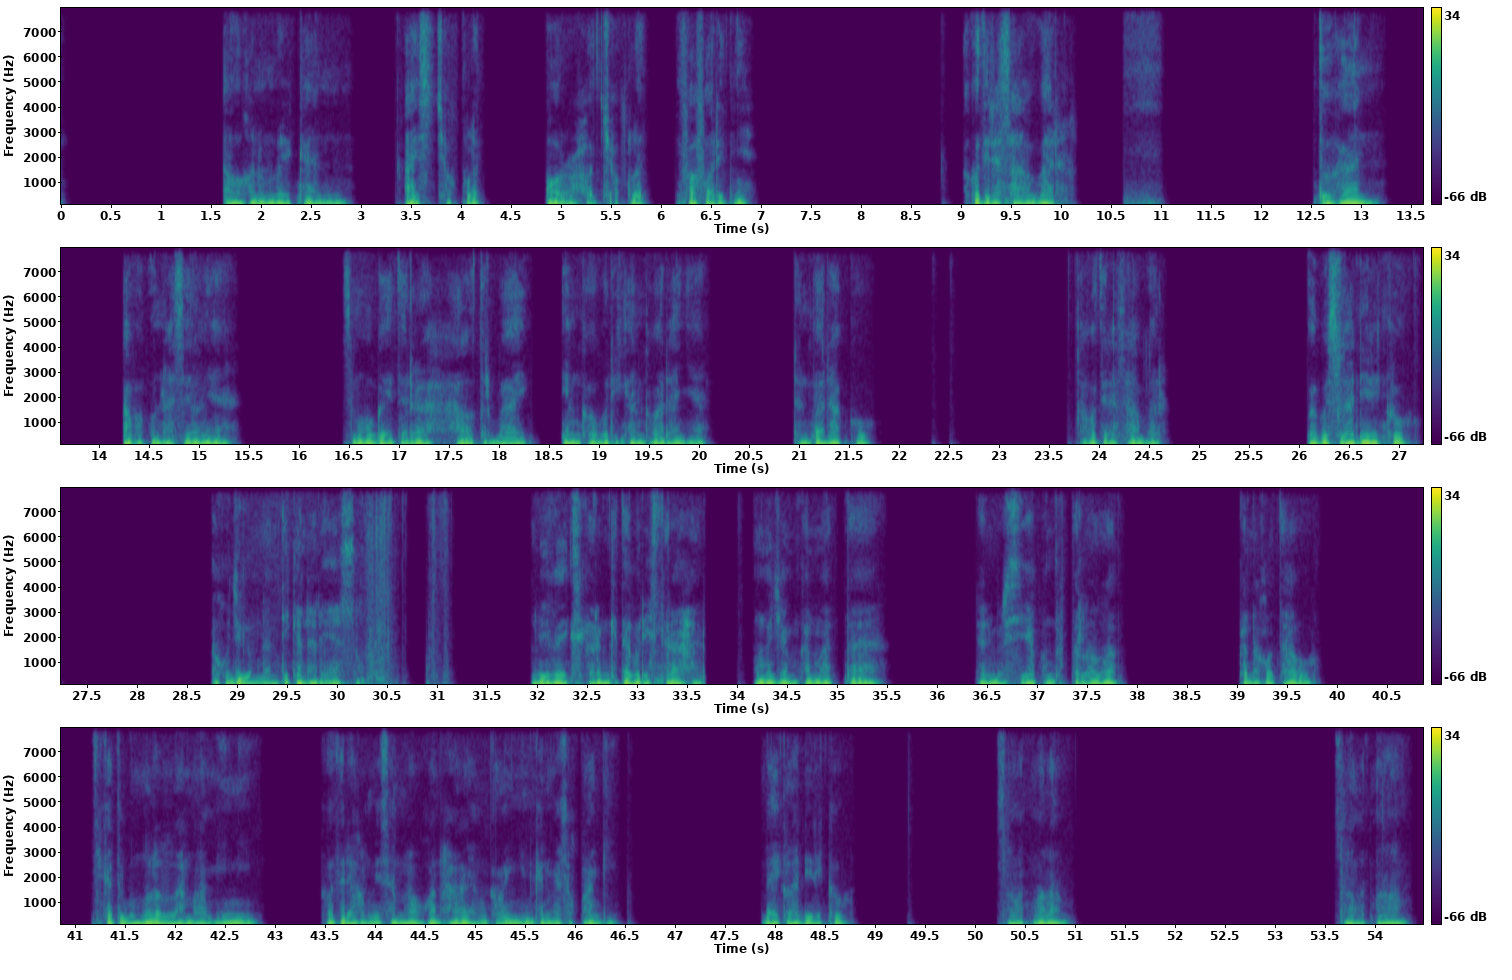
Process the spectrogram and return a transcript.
aku akan memberikan ice chocolate or hot chocolate favoritnya. Aku tidak sabar. Tuhan, apa pun hasilnya, semoga itu adalah hal terbaik yang kau berikan kepadanya dan padaku. Aku tidak sabar. Baguslah diriku. Aku juga menantikan hari esok. Lebih baik sekarang kita beristirahat, memejamkan mata, dan bersiap untuk terlelap. Karena kau tahu, jika tubuhmu lelah malam ini, kau tidak akan bisa melakukan hal yang kau inginkan besok pagi. Baiklah diriku. Selamat malam. Selamat malam.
